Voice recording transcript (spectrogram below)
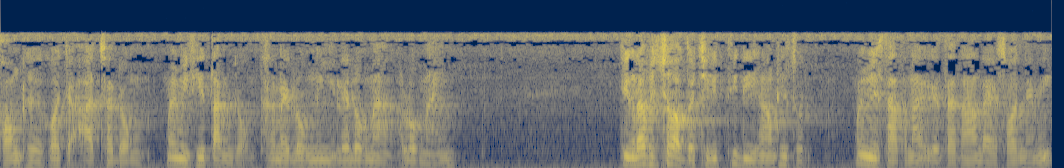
ของเธอก็จะอัสดง ไม่มีที่ตั้งอยู่ทั้งในโลกนี้และโลกหน้าโลกไหน จึงรับผิดชอบต่อชีวิตที่ดีงามที่สุด ไม่มีศาสนาอื่นศาสนาใดสอนอย่างนี้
